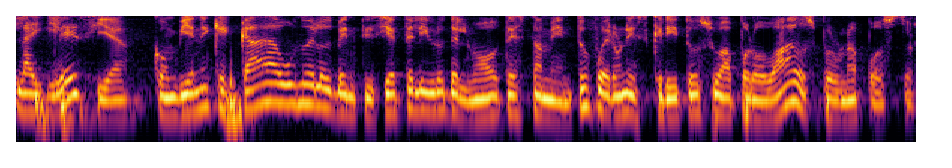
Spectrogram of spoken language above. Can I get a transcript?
La iglesia conviene que cada uno de los 27 libros del Nuevo Testamento fueron escritos o aprobados por un apóstol.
